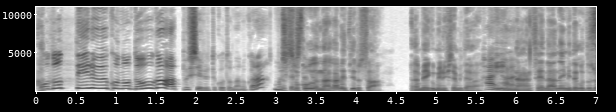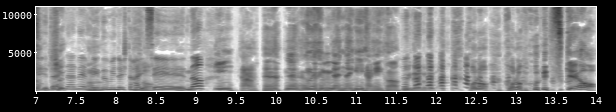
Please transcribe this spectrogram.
あ。踊っているこの動画をアップしてるってことなのかな？もしかしたら。そこが流れてるさめぐみの人みたいな、はいはい。いな世代ねみたいなことでしょ？世代だね。そめぐみの人。はいせーの。いいみたいなこのこの振り付けを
